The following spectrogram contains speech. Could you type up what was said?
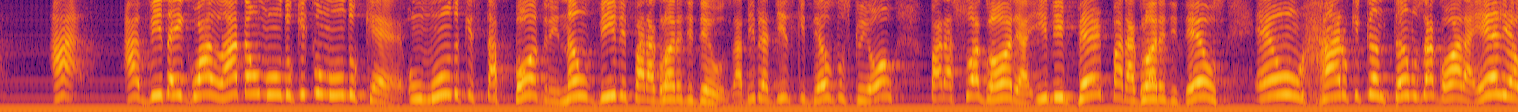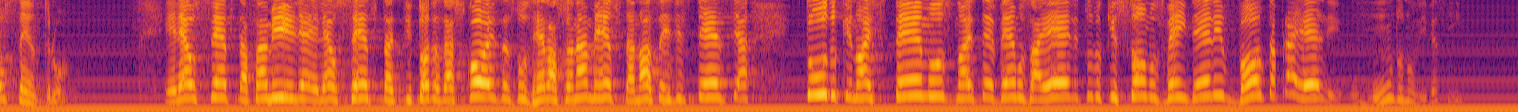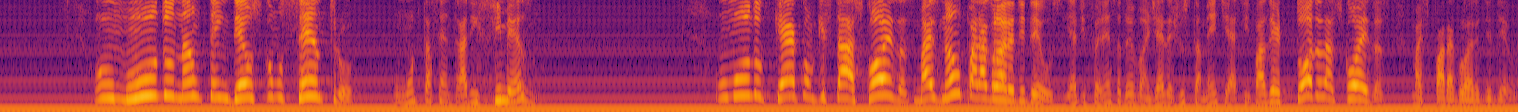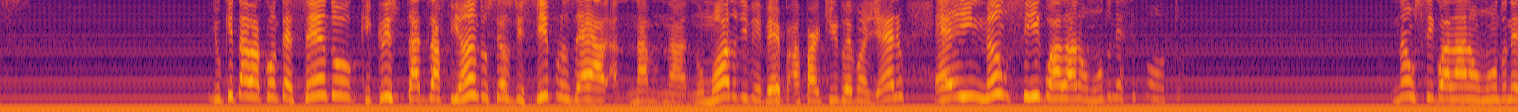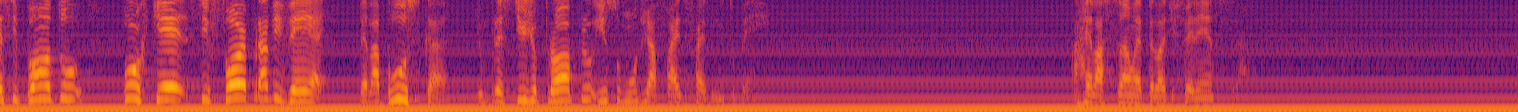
a, a vida é igualada ao mundo. O que, que o mundo quer? Um mundo que está podre não vive para a glória de Deus. A Bíblia diz que Deus nos criou para a sua glória. E viver para a glória de Deus é honrar o que cantamos agora. Ele é o centro. Ele é o centro da família, ele é o centro da, de todas as coisas, dos relacionamentos, da nossa existência. Tudo que nós temos, nós devemos a Ele, tudo que somos vem dele e volta para Ele. O mundo não vive assim. O mundo não tem Deus como centro. O mundo está centrado em si mesmo. O mundo quer conquistar as coisas, mas não para a glória de Deus. E a diferença do Evangelho é justamente essa: em fazer todas as coisas, mas para a glória de Deus. E o que estava acontecendo, que Cristo está desafiando os seus discípulos, é na, na, no modo de viver a partir do Evangelho, é em não se igualar ao mundo nesse ponto. Não se igualar ao mundo nesse ponto, porque se for para viver pela busca de um prestígio próprio, isso o mundo já faz e faz muito bem. A relação é pela diferença.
